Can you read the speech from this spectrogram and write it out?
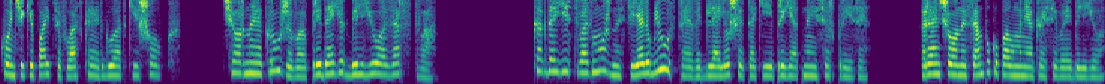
Кончики пальцев ласкает гладкий шелк. Черное кружево придает белью озорства. Когда есть возможность, я люблю устраивать для Лёши такие приятные сюрпризы. Раньше он и сам покупал мне красивое белье,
